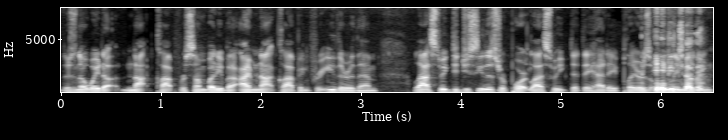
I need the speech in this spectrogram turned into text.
there's no way to not clap for somebody, but I'm not clapping for either of them. Last week, did you see this report last week that they had a players only each other. meeting?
